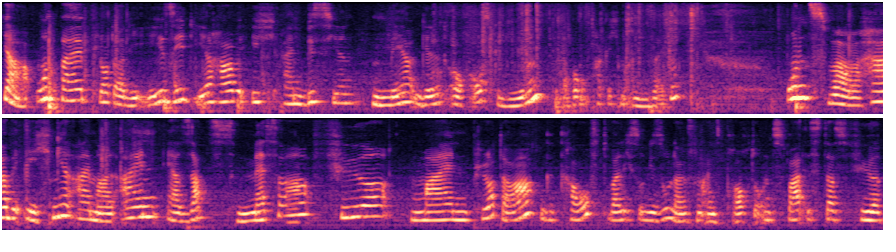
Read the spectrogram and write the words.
Ja, und bei plotter.de seht ihr, habe ich ein bisschen mehr Geld auch ausgegeben. Aber packe ich mal an die Seite. Und zwar habe ich mir einmal ein Ersatzmesser für meinen Plotter gekauft, weil ich sowieso langsam eins brauchte. Und zwar ist das für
